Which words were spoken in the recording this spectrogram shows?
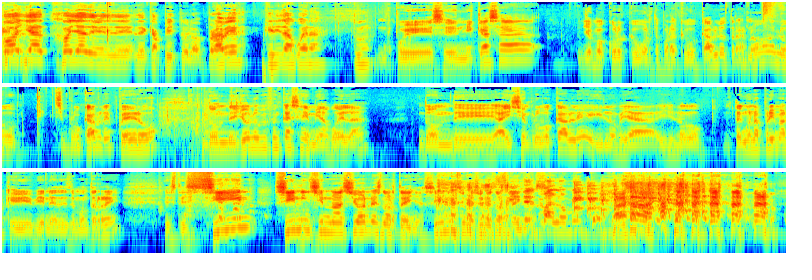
joya, joya de, de- de capítulo. Pero a ver, querida güera, tú. Pues en mi casa, yo me acuerdo que hubo una temporada que hubo cable, otra no, luego siempre hubo cable, pero donde yo lo vi fue en casa de mi abuela, donde ahí siempre hubo cable y lo veía, y luego tengo una prima que viene desde Monterrey, este, sin, sin insinuaciones norteñas, sin insinuaciones norteñas. palomito.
